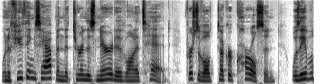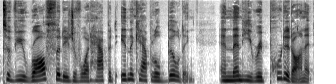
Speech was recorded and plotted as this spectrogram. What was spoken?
when a few things happened that turned this narrative on its head. First of all, Tucker Carlson was able to view raw footage of what happened in the Capitol building, and then he reported on it,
